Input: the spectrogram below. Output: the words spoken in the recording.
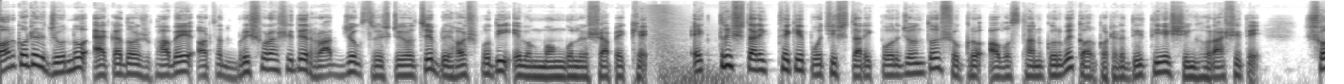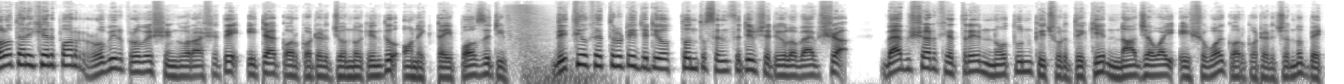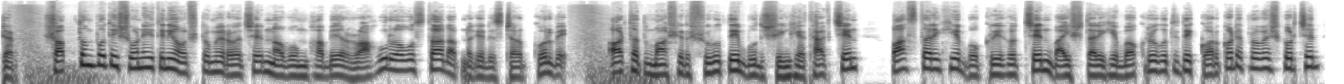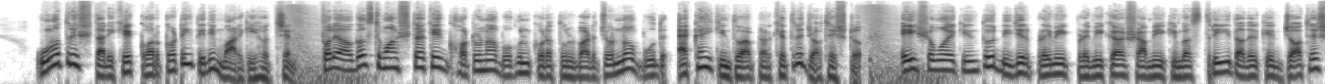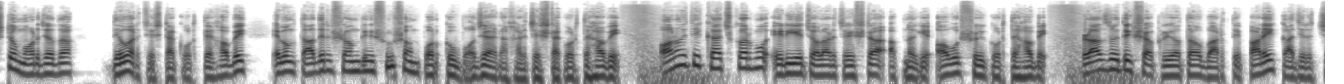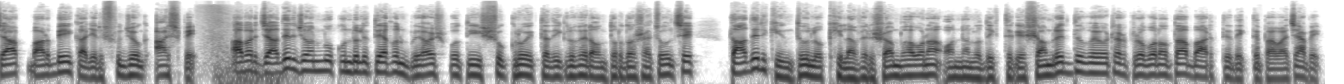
কর্কটের জন্য একাদশভাবে অর্থাৎ বৃষ রাশিতে রাজযোগ সৃষ্টি হচ্ছে বৃহস্পতি এবং মঙ্গলের সাপেক্ষে। একত্রিশ তারিখ থেকে পঁচিশ তারিখ পর্যন্ত শুক্র অবস্থান করবে কর্কটের দ্বিতীয় সিংহ রাশিতে। ষোলো তারিখের পর রবির প্রবেশ সিংহ রাশিতে, এটা কর্কটের জন্য কিন্তু অনেকটাই পজিটিভ। দ্বিতীয় ক্ষেত্রটি যেটি অত্যন্ত সেন্সিটিভ সেটি হলো ব্যবসা। ব্যবসার ক্ষেত্রে নতুন কিছুর দিকে না যাওয়াই এই সময় কর্কটের জন্য বেটার সপ্তমপতি শনি তিনি অষ্টমে রয়েছেন, নবমভাবে রাহুর অবস্থান আপনাকে ডিস্টার্ব করবে। অর্থাৎ মাসের শুরুতে বুধ সিংহে থাকছেন, পাঁচ তারিখে বক্রি হচ্ছেন, বাইশ তারিখে বক্রগতিতে কর্কটে প্রবেশ করছেন উনত্রিশ তারিখে কর্কটেই তিনি মার্গী হচ্ছেন। ফলে অগস্ট মাসটাকে ঘটনা বহুল করে তুলবার জন্য বুধ একাই কিন্তু আপনার ক্ষেত্রে যথেষ্ট। এই সময়ে কিন্তু নিজের প্রেমিক, প্রেমিকা, স্বামী কিংবা স্ত্রী তাদেরকে যথেষ্ট মর্যাদা দেওয়ার চেষ্টা করতে হবে এবং তাদের সঙ্গে সুসম্পর্ক বজায় রাখার চেষ্টা করতে হবে। অনৈতিক কাজকর্ম এড়িয়ে চলার চেষ্টা আপনাকে অবশ্যই করতে হবে। রাজনৈতিক সক্রিয়তাও বাড়তে পারে, কাজের চাপ বাড়বে, কাজের সুযোগ আসবে। আবার যাদের জন্মকুণ্ডলিতে এখন বৃহস্পতি, শুক্র ইত্যাদি গ্রহের অন্তর্দশা চলছে, তাদের কিন্তু লক্ষ্মী লাভের সম্ভাবনা অন্যান্য দিক থেকে সমৃদ্ধ হয়ে ওঠার প্রবণতা বাড়তে দেখতে পাওয়া যাবে।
